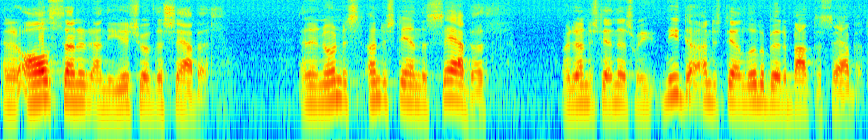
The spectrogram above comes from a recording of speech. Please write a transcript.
And it all centered on the issue of the Sabbath. And in order to understand the Sabbath, or to understand this, we need to understand a little bit about the Sabbath.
